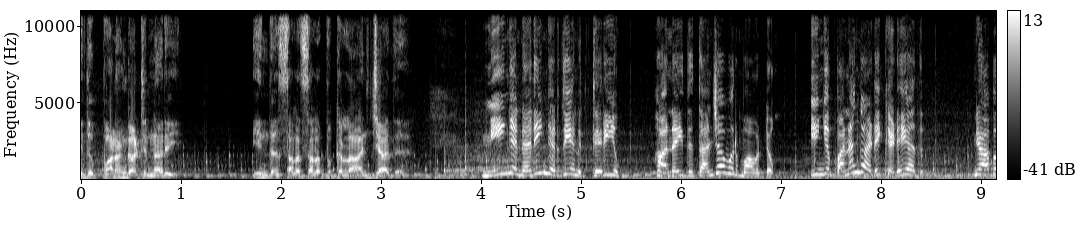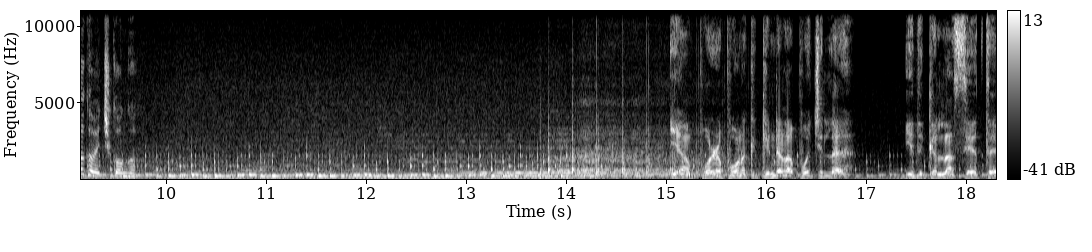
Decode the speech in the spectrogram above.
இது பணங்காட்டு நரி. இந்த சலசலப்புக்கெல்லாம் அஞ்சாது. நீங்க நரிங்கிறது எனக்கு தெரியும். ஆனா இது தஞ்சாவூர் மாவட்டம். இங்க பனங்காடே கிடையாது. ஞாபகம் வச்சுக்கோங்க. என் பொழப்பு உனக்கு கிண்டலா போச்சுல்ல? இதுக்கெல்லாம் சேர்த்து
